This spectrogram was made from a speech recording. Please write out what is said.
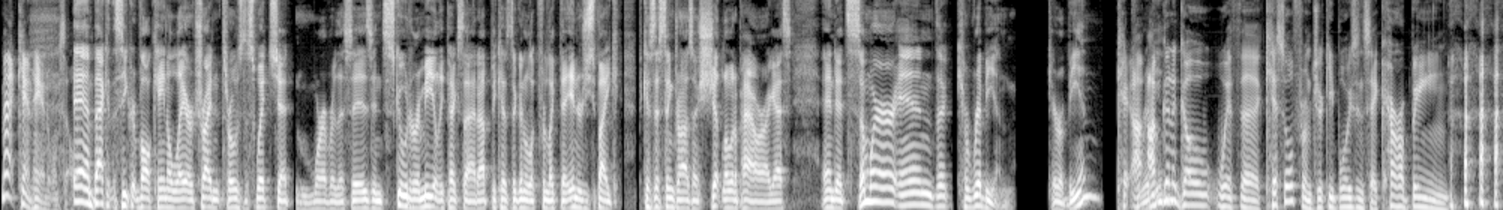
Matt can't handle himself." And back at the secret volcano lair, Trident throws the switch at wherever this is, and Scooter immediately picks that up because they're going to look for like the energy spike because this thing draws a shitload of power, I guess. And it's somewhere in the Caribbean. Caribbean? Ca- I- I'm gonna go with uh, Kissel from Jerky Boys and say Carabine.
